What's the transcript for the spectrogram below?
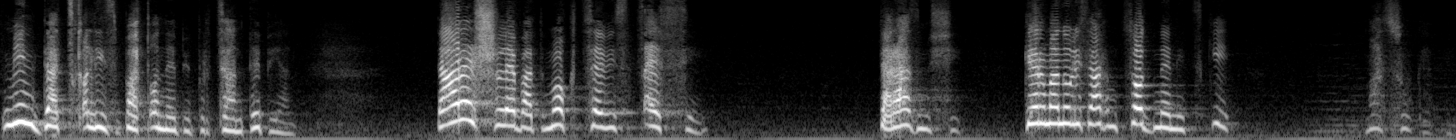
წმინდა წყლის ბატონები ბრძანდებიან. დარეშლებად მოქცევის წესი. დრაზმში გერმანულის არ მწოდნენიც კი მას უგებენ.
